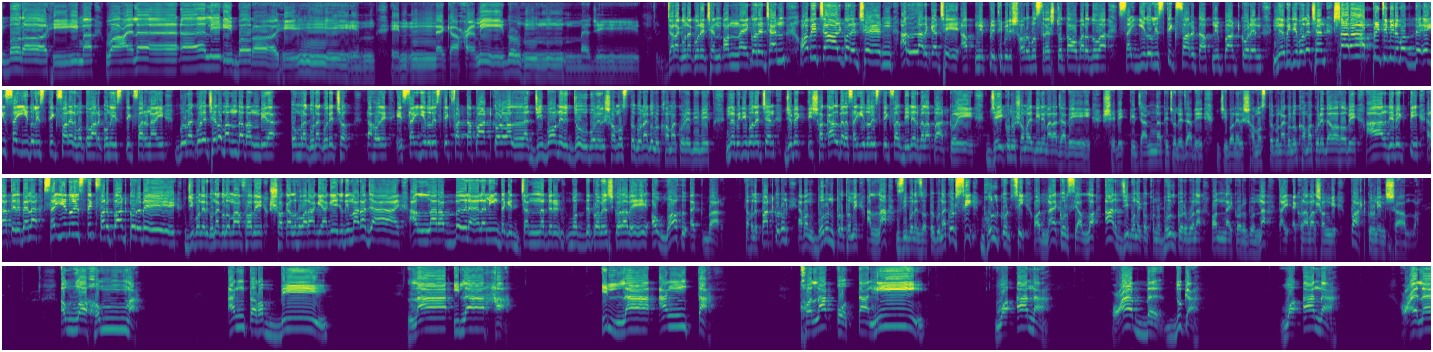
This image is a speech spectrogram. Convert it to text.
إبراهيم وعلى آل إبراهيم إنك حميد مجيد যারা গুনাহ করেছেন অন্যায় করেছেন অবিচার করেছেন আল্লাহর কাছে আপনি পৃথিবীর সর্বশ্রেষ্ঠ তাওবার দোয়া সাইয়্যিদুল ইস্তিগফারটা আপনি পাঠ করেন নবীজি বলেছেন সারা পৃথিবীর মধ্যে এই সাইয়্যিদুল ইস্তিগফারের মতো আর কোনো ইস্তিগফার নাই। গুণা করেছে রো বান্দা বান্দিরা তোমরা গুণা করেছ তাহলে এই সাইয়্যিদুল ইস্তিগফারটা পাঠ করো, আল্লাহ জীবনের, যৌবনের সমস্ত গুনাহগুলো ক্ষমা করে দিবে। নবীজি বলেছেন, যে ব্যক্তি সকালবেলা সাইয়্যিদুল ইস্তিগফার দিনের বেলা পাঠ করে যেই কোনো সময় দিনে মারা যাবে। সে ব্যক্তি জান্নাতে চলে যাবে, জীবনের সমস্ত গুনাহগুলো ক্ষমা করে দেওয়া হবে। আর যে ব্যক্তি রাতের বেলা সাইয়্যিদুল ইস্তিগফার পাঠ করবে, জীবনের গুনাহগুলো মাফ হবে। সকাল হওয়ার আগে আগে যদি মারা যায়, আল্লাহ রাব্বুল আলামিন তাকে জান্নাতের মধ্যে প্রবেশ করাবে। আল্লাহু আকবার। তাহলে পাঠ করুন এবং বলুন প্রথমে, আল্লাহ জীবনে যত গুণা করছি, ভুল করছি, অন্যায় করছি আল্লাহ, আর জীবনে কখনো ভুল করব না, অন্যায় করব না। তাই এখন আমার সঙ্গে পাঠ করুন ইনশাআল্লাহ। আল্লাহুম্মা আনতা রব্বি লা ইলাহা ইল্লা আংতা খলাকতানি ওয়া আনা আবদুকা ওয়া আনা আলা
